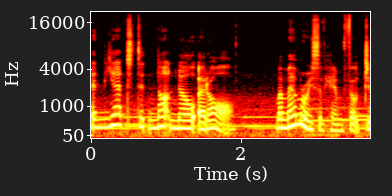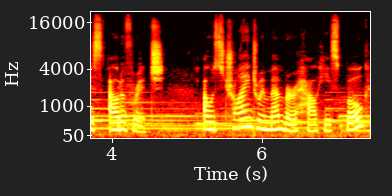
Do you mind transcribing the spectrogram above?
and yet did not know at all. My memories of him felt just out of reach. I was trying to remember how he spoke,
